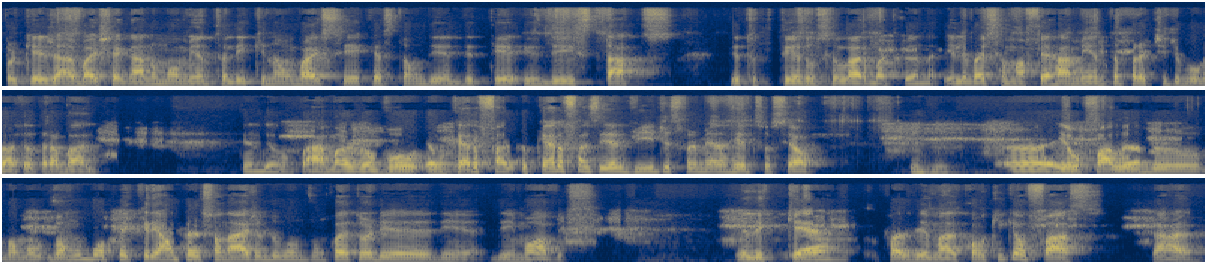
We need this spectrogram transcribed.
porque já vai chegar no momento ali que não vai ser questão de, de, ter, de status, de tu ter um celular bacana. Ele vai ser uma ferramenta para te divulgar teu trabalho. Entendeu? Ah, mas eu vou, eu quero, eu quero fazer vídeos para minha rede social. Uhum. Uh, eu falando, vamos, vamos criar um personagem de um corretor de, de, de, imóveis. Ele quer fazer, mas o que, que eu faço? Cara,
